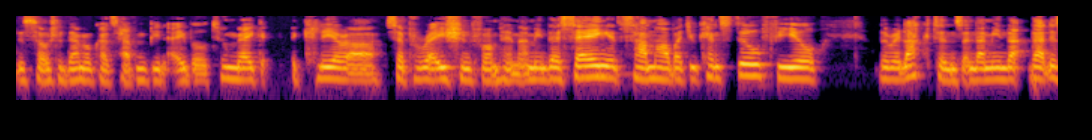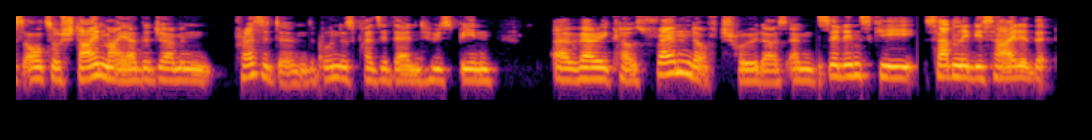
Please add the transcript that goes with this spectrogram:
the Social Democrats haven't been able to make a clearer separation from him. I mean, they're saying it somehow, but you can still feel the reluctance. And I mean, that, that is also Steinmeier, the German president, the Bundespräsident, who's been a very close friend of Schröder's. And Zelensky suddenly decided that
